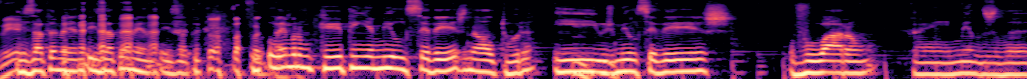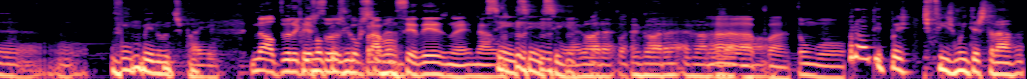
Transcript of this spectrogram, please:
ver. Exatamente, exatamente, exatamente. Fantástico. Lembro-me que tinha mil CDs na altura e Uhum. os mil CDs voaram em menos de 20 minutos, para aí. Na altura que Foi as uma pessoas compravam. CDs, não é? Na- Sim, sim, sim, agora, agora, agora já Ah, não. pá, tão bom. Pronto, e depois fiz muita estrada.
